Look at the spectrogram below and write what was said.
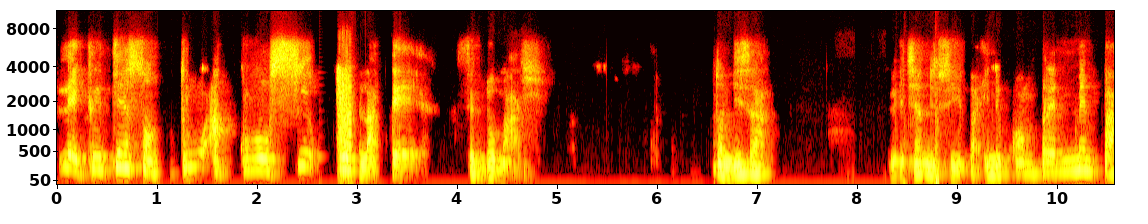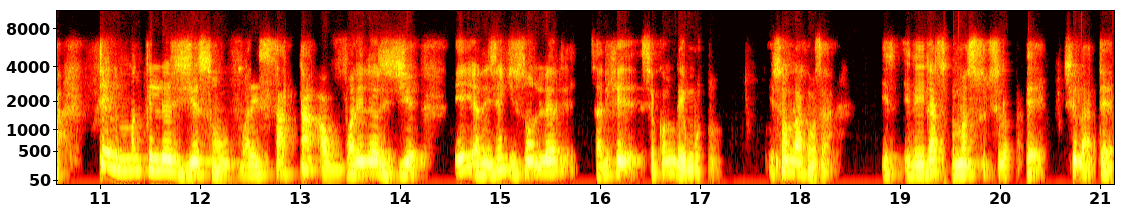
Les chrétiens sont trop accrochés à la terre. C'est dommage. Quand on dit ça, les gens ne suivent pas, ils ne comprennent même pas, tellement que leurs yeux sont voilés. Satan a voilé leurs yeux. Et il y a des gens qui sont leurs. Ça dit que c'est comme des moutons. Ils sont là comme ça. Ils, regardent seulement sur la terre, sur la terre.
